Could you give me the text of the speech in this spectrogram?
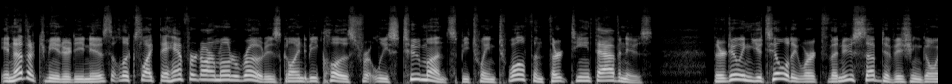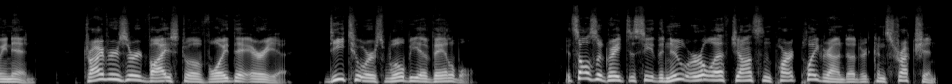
In other community news, it looks like the Hanford Armona Road is going to be closed for at least two months between 12th and 13th Avenues. They're doing utility work for the new subdivision going in. Drivers are advised to avoid the area. Detours will be available. It's also great to see the new Earl F. Johnson Park playground under construction.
